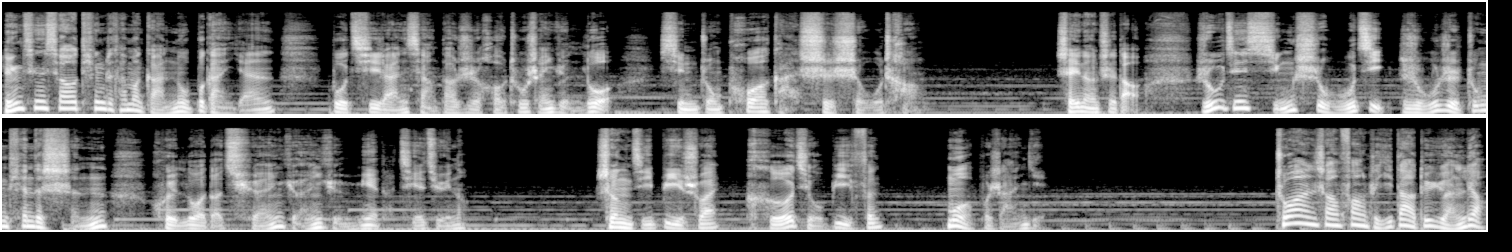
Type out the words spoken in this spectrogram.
林清霄听着他们敢怒不敢言，不期然想到日后诸神陨落，心中颇感世事无常。谁能知道，如今行事无忌、如日中天的神，会落得全员陨灭的结局呢？盛极必衰，合久必分，莫不然也。桌案上放着一大堆原料，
